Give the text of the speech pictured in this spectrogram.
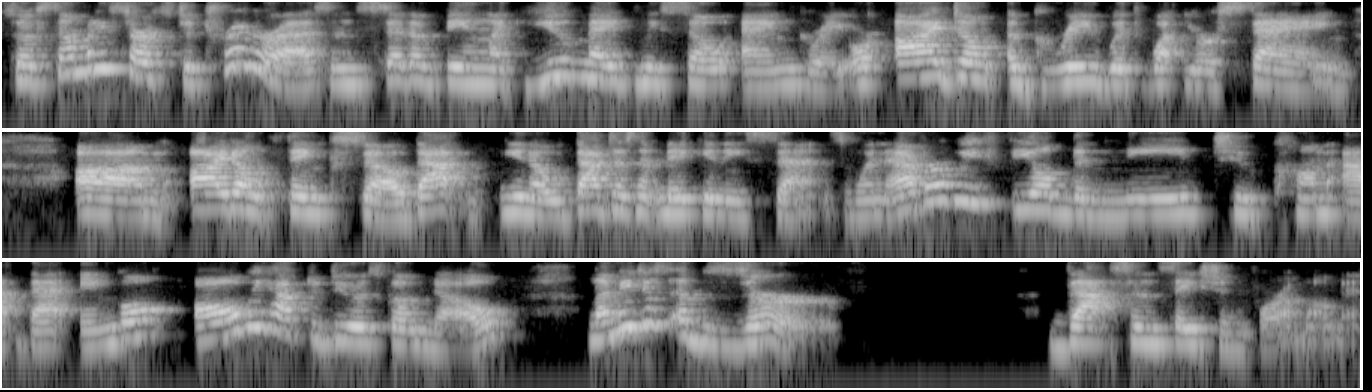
So if somebody starts to trigger us, instead of being like, you made me so angry, or I don't agree with what you're saying, um, I don't think so. That, you know, that doesn't make any sense. Whenever we feel the need to come at that angle, all we have to do is go, no, let me just observe that sensation for a moment.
